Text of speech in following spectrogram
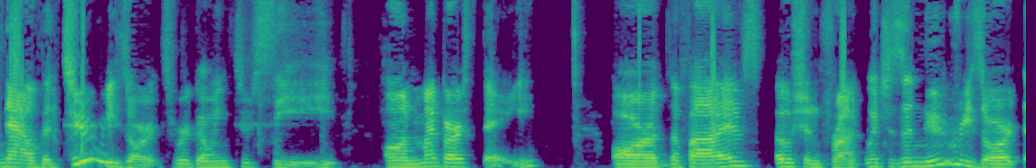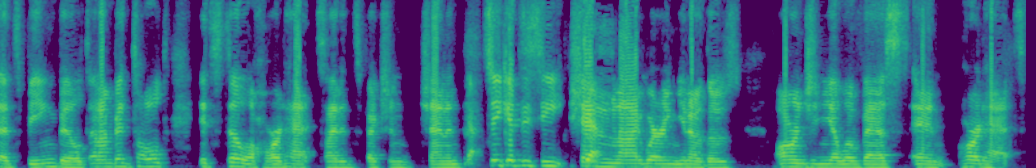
Now the two resorts we're going to see on my birthday are the Fives Oceanfront, which is a new resort that's being built, and I've been told it's still a hard hat side inspection, Shannon. Yeah. So you get to see Shannon and I wearing, you know, those orange and yellow vests and hard hats.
